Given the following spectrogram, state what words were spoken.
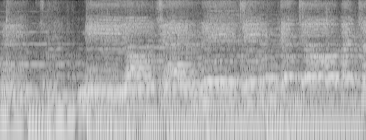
命主。你有权利今天就奔真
